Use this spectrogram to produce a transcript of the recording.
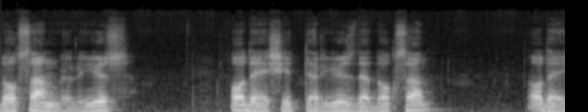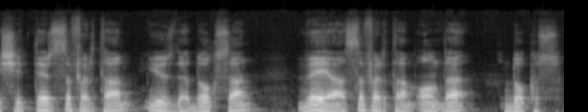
90 bölü 100. O da eşittir yüzde 90. O da eşittir 0 tam yüzde 90 veya 0 tam onda 9.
